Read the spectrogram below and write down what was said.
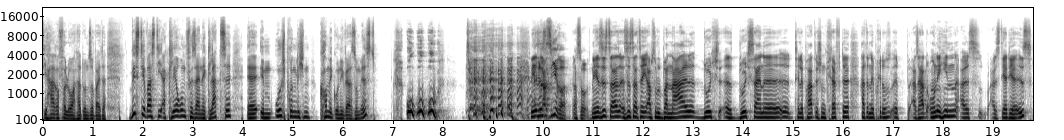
die Haare verloren hat und so weiter. Wisst ihr, was die Erklärung für seine Glatze äh, im ursprünglichen Comic-Universum ist? uh, uh, uh. nee, es ist, Rasierer. Achso. Nee, es ist, es ist tatsächlich absolut banal. Durch, äh, durch seine äh, telepathischen Kräfte hat er eine Prädus äh, also er hat ohnehin als, als der, der er ist,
